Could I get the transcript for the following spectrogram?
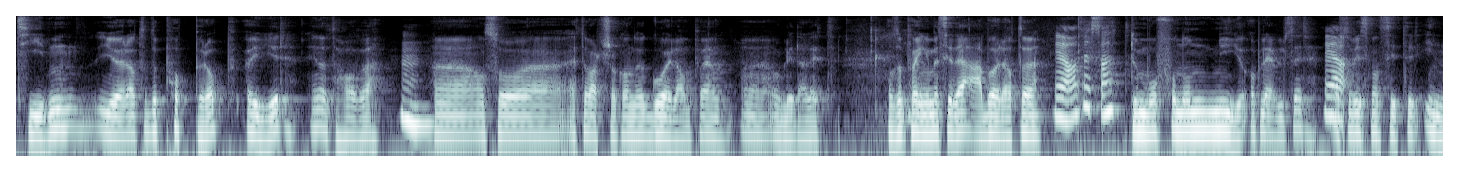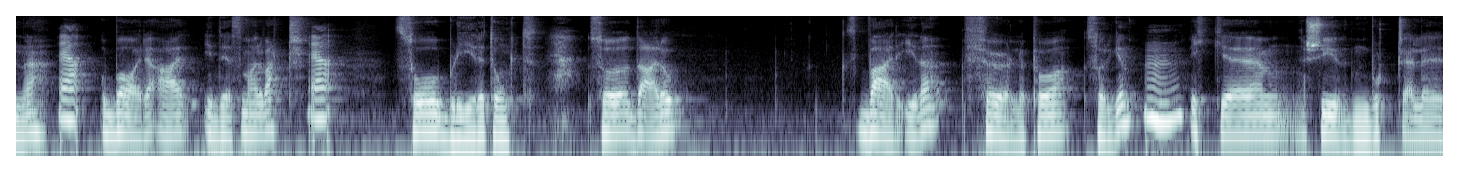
tiden gjør at det popper opp øyer i dette havet. Mm. Uh, og så eh, etter hvert så kan du gå i land på en uh, og bli der litt. Altså Poenget med å si det er bare at uh, ja, det sant. du må få noen nye opplevelser. Ja. Altså Hvis man sitter inne Ja. og bare er i det som har vært, Ja. så blir det tungt. Så det er å være i det, føle på sorgen. Mm. Ikke mm, skyve den bort eller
